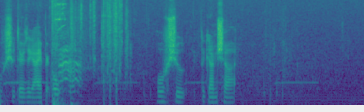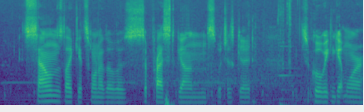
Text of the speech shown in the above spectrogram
Oh shoot, there's a guy up here. Oh. Oh shoot, the gunshot. It sounds like it's one of those suppressed guns, which is good. So cool, we can get more.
